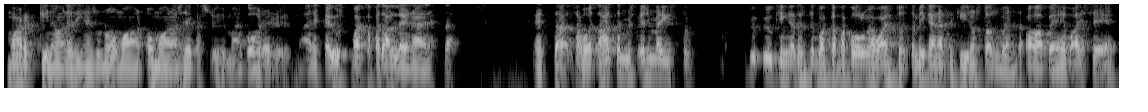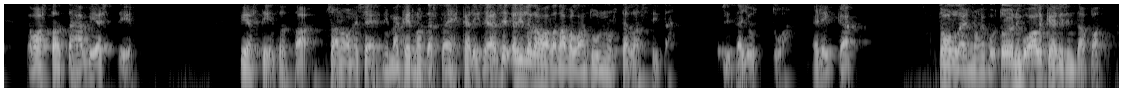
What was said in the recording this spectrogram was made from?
markkinaan ja siihen sun omaan, omaan asiakasryhmään, kohderyhmään. Eli just vaikkapa tälleen näin, että, että sä voit lähettää esimerkiksi yksinkertaisesti vaikkapa kolme vaihtoehtoa, mikä näistä kiinnostaa sinua, A, B vai C, ja vastaat tähän viestiin, viestiin tota, sanoen se, niin mä kerron tästä ehkä lisää, ja sillä tavalla tavallaan tunnustella sitä, sitä juttua. Eli tolleen noin, toi on niin kuin alkeellisin tapa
